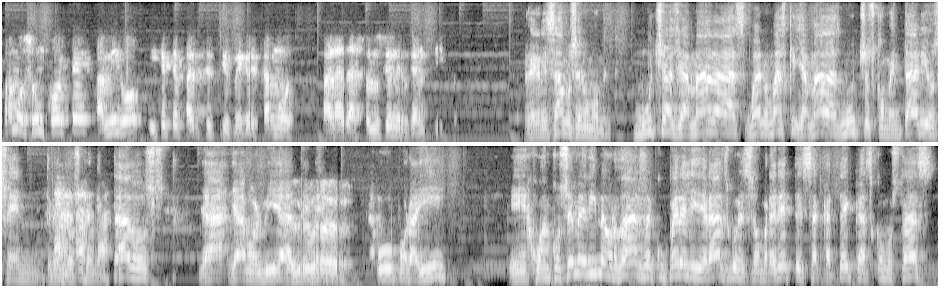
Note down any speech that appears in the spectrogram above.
Vamos a un corte, amigo, ¿y qué te parece si regresamos para las soluciones Gancito? Regresamos en un momento. Muchas llamadas, bueno, más que llamadas, muchos comentarios entre los conectados. Ya, ya volví a tener por ahí. Eh, Juan José Medina Ordaz recupera el liderazgo de Sombrerete Zacatecas. ¿Cómo estás?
